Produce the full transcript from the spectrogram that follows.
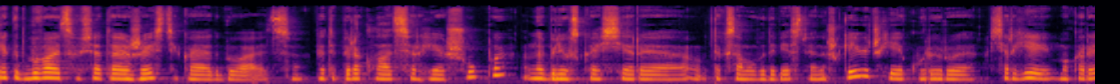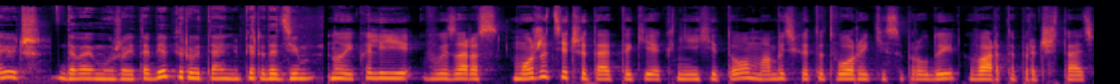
як адбываецца вся тая жэсць якая адбываецца. Гэта пераклад Сергея шупы. Нобелеўская серыя таксама выдавецтва Янушкевич яе курыруе Сергей макарэвич давай мы ўжо і табе перавітанне перададзім. Ну і калі вы зараз можете чытаць такія кнігі то Мабыць гэта твор які сапраўды варта прачытаць.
